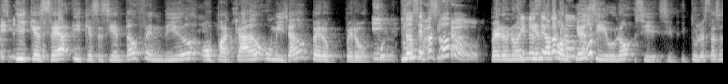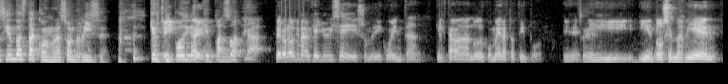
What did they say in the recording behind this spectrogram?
y que sea, y que se sienta ofendido, opacado, humillado, pero, pero, No sepa Incapacitado. pero no que entienda por qué cómo. si uno, si, si tú lo estás haciendo hasta con una sonrisa. Que el Sí, tipo diga, sí. ¿qué pasó acá? Pero la última vez que yo hice eso, me di cuenta que estaba dando de comer a estos tipos. Eh, Sí. y, y entonces, más bien,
